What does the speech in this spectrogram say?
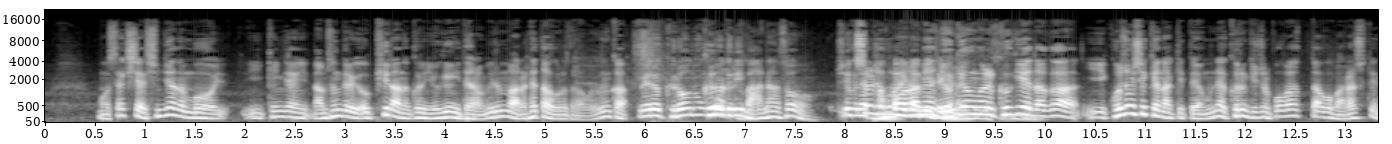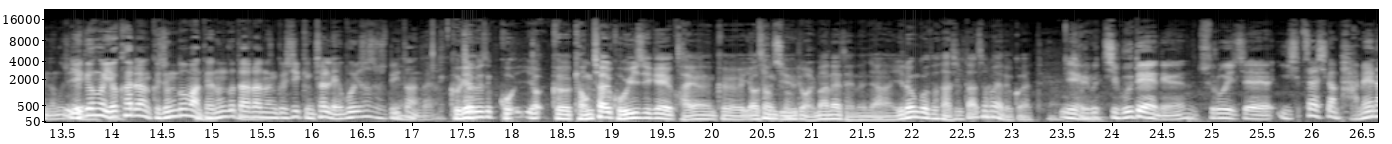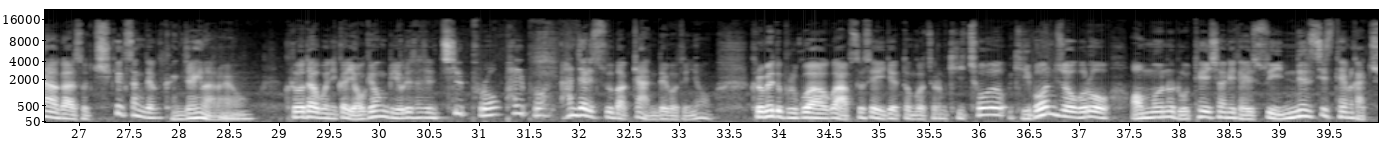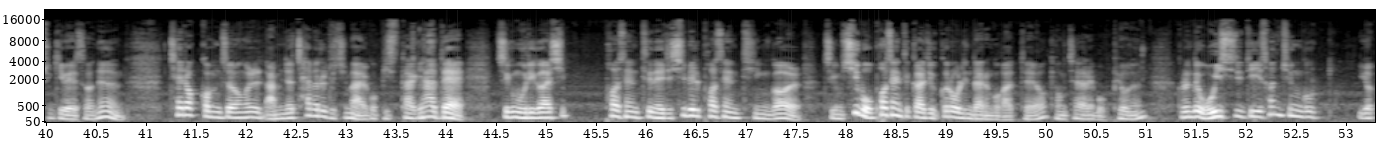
뭐 섹시해 심지어는 뭐 이 굉장히 남성들에게 어필하는 그런 여경이 되라 뭐 이런 말을 했다고 그러더라고요. 그러니까 왜냐 그런 홍보들이 그런, 많아서 역설적으로 말하면 여경을 거기에다가 이 고정시켜 놨기 때문에 그런 기준을 뽑았다고 말할 수도 있는 거죠. 예. 여경의 역할이란 그 정도만 되는 거다라는 음. 것이 경찰 내부에 있었을 수도 있다는 거예요. 그게 그래서 고, 여, 그 경찰 고위직에 과연 그 여성 그렇죠. 비율이 얼마나 되느냐 이런 것도 사실 따져봐야 될 것 같아요. 예. 그리고 지구대에는 주로 이제 24시간 밤에 나가서 취객 상대가 굉장히 많아요. 음. 그러다 보니까 여경 비율이 사실 7%, 8%한 자릿수밖에 안 되거든요. 그럼에도 불구하고 앞서서 얘기했던 것처럼 기초 기본적으로 업무는 로테이션이 될 수 있는 시스템을 갖추기 위해서는 체력 검정을 남녀 차별을 두지 말고 비슷하게 하되 지금 우리가 10% 내지 11%인 걸 지금 15%까지 끌어올린다는 것 같아요. 경찰의 목표는. 그런데 OECD 선진국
